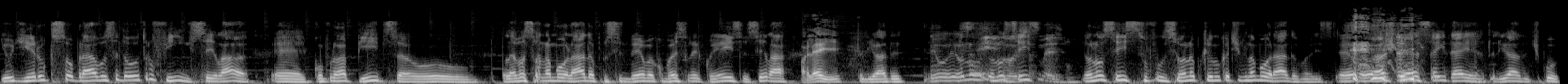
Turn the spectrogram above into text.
e o dinheiro que sobrar você dá outro fim, sei lá, é, compra uma pizza ou leva sua namorada pro cinema com mais frequência, sei lá, Olha aí. tá ligado? Eu, eu, não, aí, eu não sei se, mesmo. eu não sei se isso funciona porque eu nunca tive namorada, mas é, eu acho que é essa a ideia, tá ligado? Tipo,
